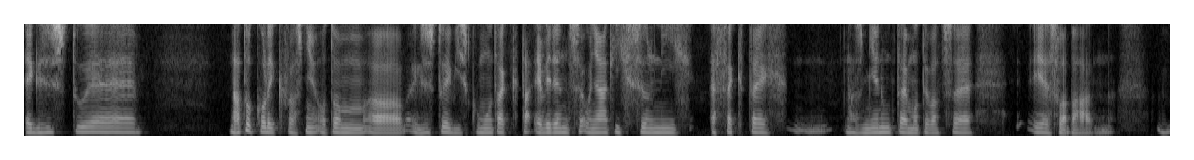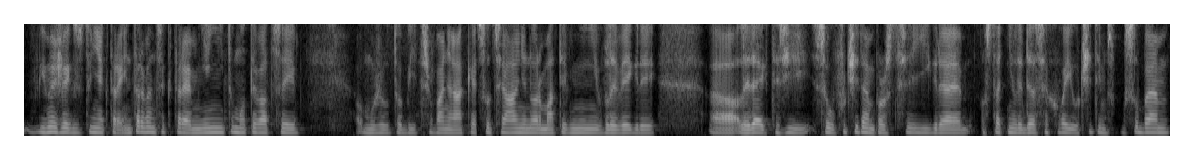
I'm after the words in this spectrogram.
existuje na to, kolik vlastně o tom existuje výzkumu, tak ta evidence o nějakých silných efektech na změnu té motivace je slabá. Víme, že existují některé intervence, které mění tu motivaci, Můžou to být třeba nějaké sociálně normativní vlivy, kdy eh, lidé, kteří jsou v určitém prostředí, kde ostatní lidé se chovají určitým způsobem,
